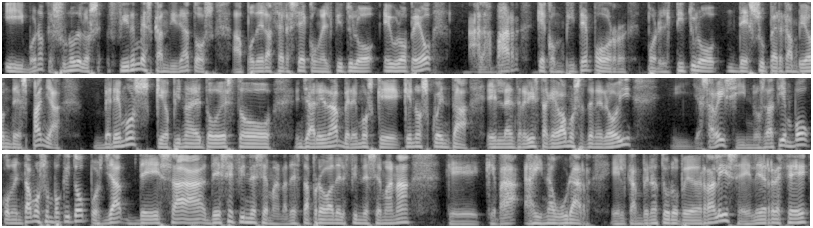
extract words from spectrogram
y bueno, que es uno de los firmes candidatos a poder hacerse con el título europeo, a la par que compite por, por el título de supercampeón de España. Veremos qué opina de todo esto Yarena, veremos qué, qué, nos cuenta en la entrevista que vamos a tener hoy. Y ya sabéis, si nos da tiempo, comentamos un poquito pues ya de, esa, de ese fin de semana, de esta prueba del fin de semana que, va a inaugurar el Campeonato Europeo de Rallys, el RC,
